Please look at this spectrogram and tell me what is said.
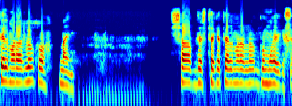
তেল মারার লোকও নাই সব দেশ থেকে তেল মারার লোক গুম হয়ে গেছে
